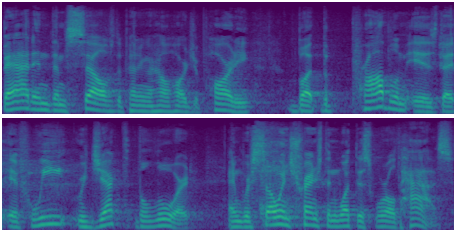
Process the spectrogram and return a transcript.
bad in themselves, depending on how hard you party. But the problem is that if we reject the Lord and we're so entrenched in what this world has,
